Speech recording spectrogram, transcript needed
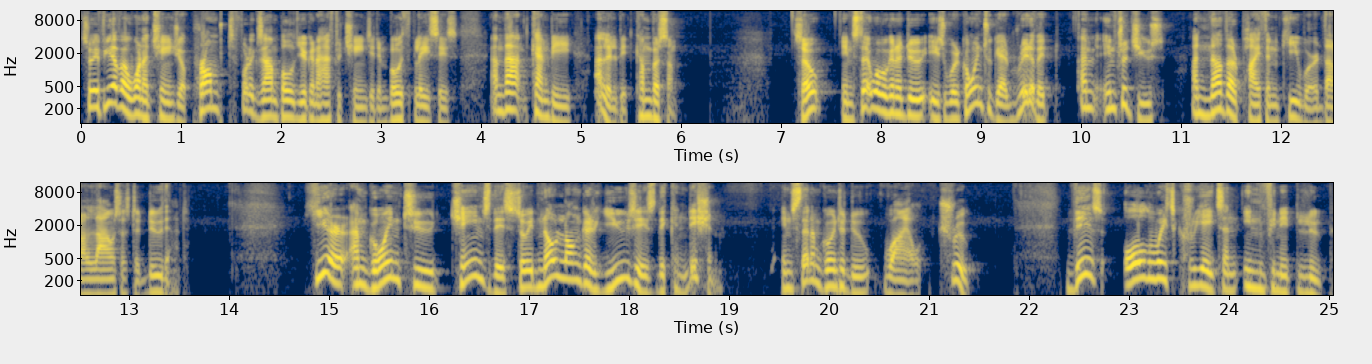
So if you ever want to change your prompt, for example, you're going to have to change it in both places, and that can be a little bit cumbersome. So instead what we're going to do is we're going to get rid of it and introduce another Python keyword that allows us to do that. Here I'm going to change this so it no longer uses the condition. Instead I'm going to do while true. This always creates an infinite loop.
